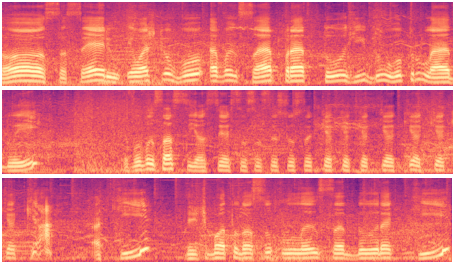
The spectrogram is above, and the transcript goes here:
nossa, sério. Eu acho que eu vou avançar pra torre do outro lado, hein? Eu vou avançar assim, ó. Assim, assim, assim, assim, aqui, aqui, aqui, aqui, aqui, aqui, aqui, aqui. Aqui. A gente bota o nosso lançador aqui.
